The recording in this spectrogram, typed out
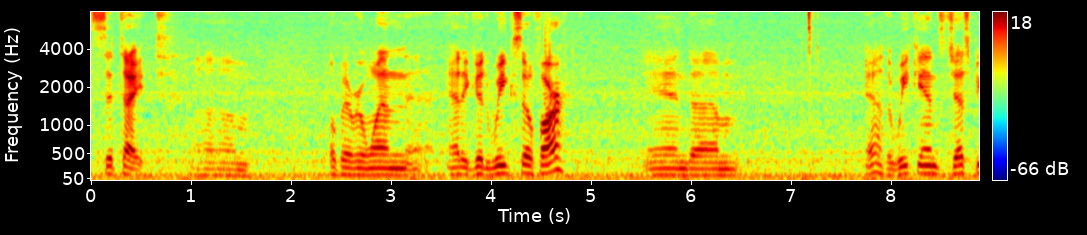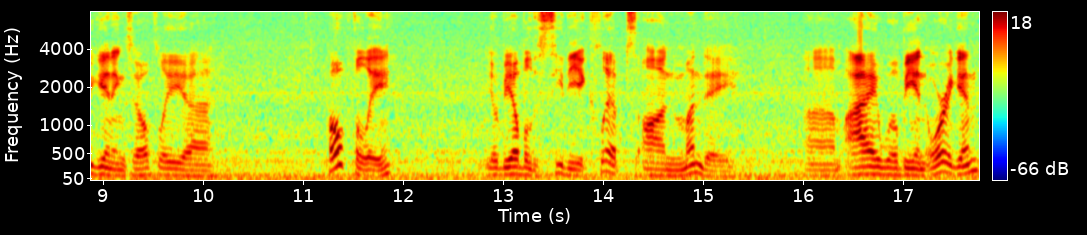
Sit tight. Um, Hope everyone had a good week so far. And um, yeah, the weekend's just beginning, so hopefully, uh, hopefully, you'll be able to see the eclipse on Monday. Um, I will be in Oregon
